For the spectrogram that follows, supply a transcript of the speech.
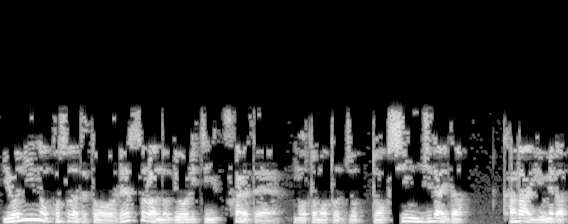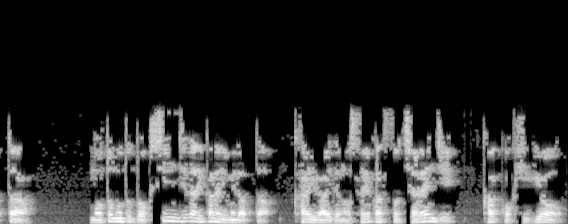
4人の子育てとレストランの両立に疲れて、もともと独身時代だから夢だった、もともと独身時代から夢だった、海外での生活とチャレンジ、過去起業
